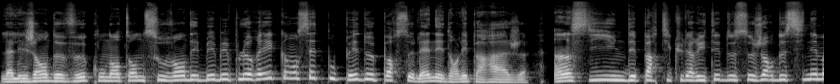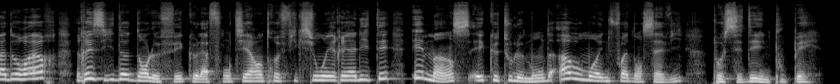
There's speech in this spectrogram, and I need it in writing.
La légende veut qu'on entende souvent des bébés pleurer quand cette poupée de porcelaine est dans les parages. Ainsi, une des particularités de ce genre de cinéma d'horreur réside dans le fait que la frontière entre fiction et réalité est mince et que tout le monde a au moins une fois dans sa vie possédé une poupée.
